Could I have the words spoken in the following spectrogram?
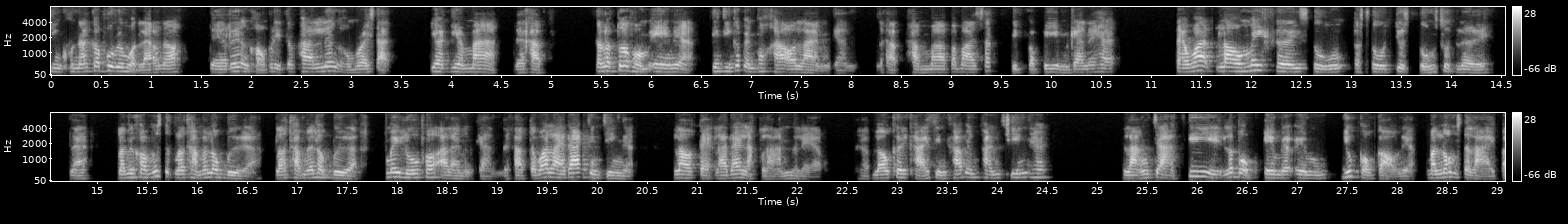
ริง ๆ คุณนัทก็พูดไปหมดแล้วเนาะในเรื่องของผลิตภัณฑ์เรื่องของบริษัทยอดเยี่ยมมากนะครับสำหรับตัวผมเองเนี่ยจริง ๆ ก็เป็นพ่อค้าออนไลน์เหมือนกันนะครับทำมาประมาณสักสิบกว่าปีเหมือนกันนะฮะแต่ว่าเราไม่เคยสู่สู่จุดสูงสุดเลยนะ เรามีความรู้สึกเราทำให้เราเบื่อ เราทำให้เราเบื่อ ไม่รู้เพราะอะไรเหมือนกันนะครับ แต่ว่ารายได้จริง ๆ เนี่ย เราแตะรายได้หลักล้านมาแล้วนะครับ เราเคยขายสินค้าเป็นพันชิ้นฮะหลังจากที่ระบบ MLM ยุคเก่าๆเนี่ยมันล่มสลายไป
